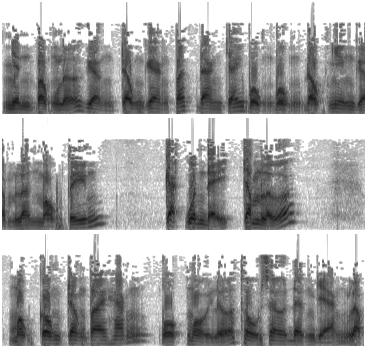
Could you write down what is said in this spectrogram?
nhìn vòng lửa gần trong gan tấc đang cháy bùng bùng, đột nhiên gầm lên một tiếng. Các huynh đệ châm lửa! Một côn trong tay hắn, buộc mồi lửa thô sơ đơn giản, lập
